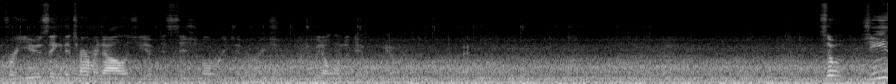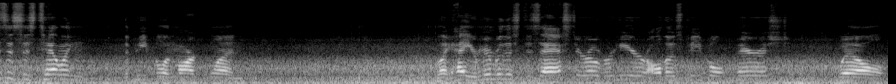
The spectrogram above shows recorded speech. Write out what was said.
If we're using the terminology of decisional regeneration, which we don't want to do. So Jesus is telling the people in Mark 1, like, hey, remember this disaster over here? All those people perished? Well,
